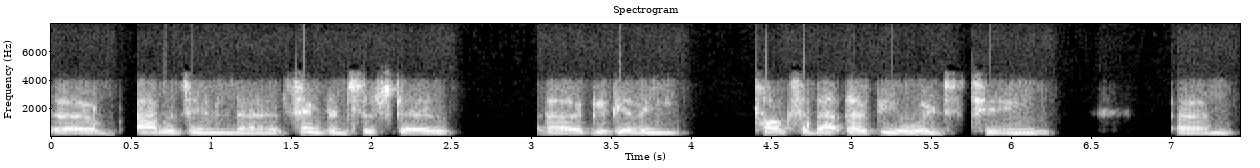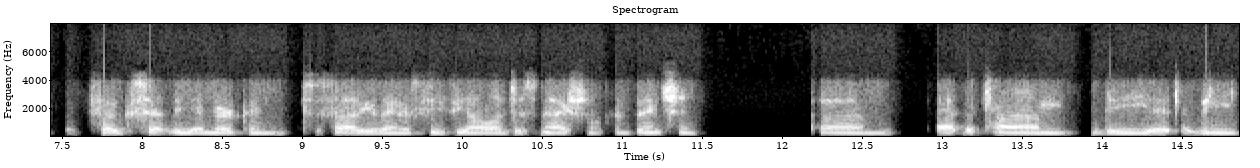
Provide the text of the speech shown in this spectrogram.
Uh, I was in uh, San Francisco uh, giving talks about opioids to um, folks at the American Society of Anesthesiologists National Convention. Um, at the time, the the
